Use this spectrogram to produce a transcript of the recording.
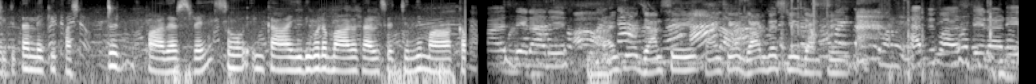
చిటి తల్లికి ఫస్ట్ ఫాదర్స్ డే. సో ఇంకా ఇది కూడా బాగా కలిసి వచ్చింది మా అక్క. Thank you Jhansi thank you God bless you Jhansi happy father's day daddy.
